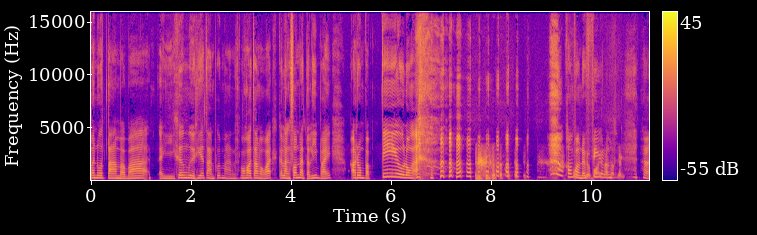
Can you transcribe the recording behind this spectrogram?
มโนตามแบบว่าไอ้เครื่องมือที่อาจารย์พูดมาเพราะอาจารย์บอกว่ากำลังซ่อนแบตเตอรี่ไว้ อารมณ์แบบปิ้วลงอะความฝันแบบโอ้ยเจอบ่ปิ้อวยลงนะครับอย่างค่ะ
